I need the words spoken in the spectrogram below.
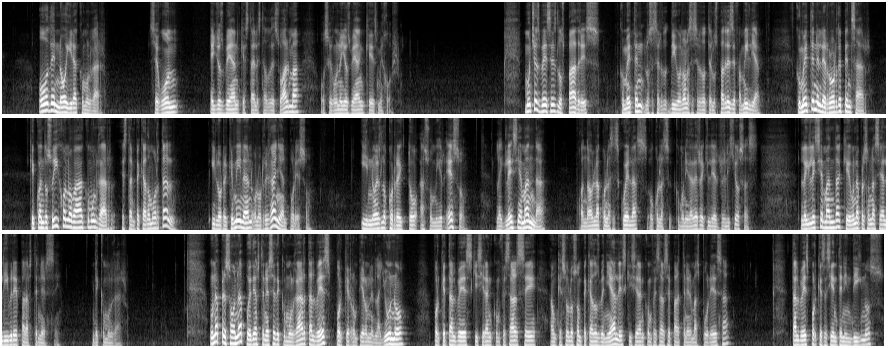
o de no ir a comulgar, según ellos vean que está el estado de su alma o según ellos vean que es mejor. Muchas veces los padres cometen, los sacerdotes, digo no los sacerdotes, los padres de familia, cometen el error de pensar que cuando su hijo no va a comulgar está en pecado mortal, y lo recriminan o lo regañan por eso. Y no es lo correcto asumir eso. La iglesia manda, cuando habla con las escuelas o con las comunidades religiosas, la iglesia manda que una persona sea libre para abstenerse de comulgar. Una persona puede abstenerse de comulgar tal vez porque rompieron el ayuno, porque tal vez quisieran confesarse, aunque solo son pecados veniales, quisieran confesarse para tener más pureza, tal vez porque se sienten indignos,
